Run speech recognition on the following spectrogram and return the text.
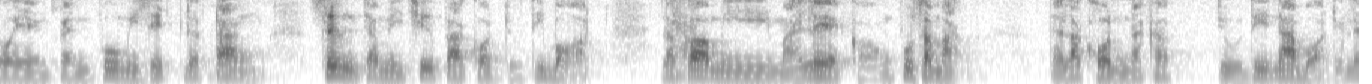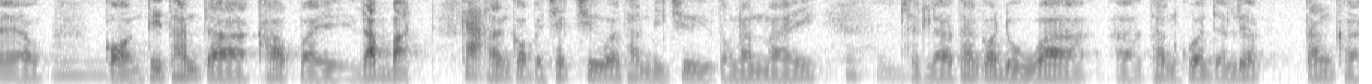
ตัวเองเป็นผู้มีสิทธิ์เลือกตั้ง ซึ่งจะมีชื่อปรากฏอยู่ที่บอร์ด แล้วก็มีหมายเลขของผู้สมัคร แต่ละคนนะครับอยู่ที่หน้าบอร์ดอยู่แล้ว ก่อนที่ท่านจะเข้าไปรับบัตร ค่ะ ท่านก็ไปเช็คชื่อว่าท่านมีชื่ออยู่ตรงนั้นไหม เสร็จแล้วท่านก็ดูว่าเอ่อท่านควรจะเลือกตั้งใคร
